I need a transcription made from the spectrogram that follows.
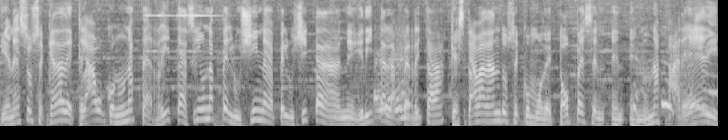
Y en eso se queda de clavo con una perrita, así, una peluchina, peluchita negrita, la perrita, ¿va? que estaba dándose como de topes en, en, una pared y,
